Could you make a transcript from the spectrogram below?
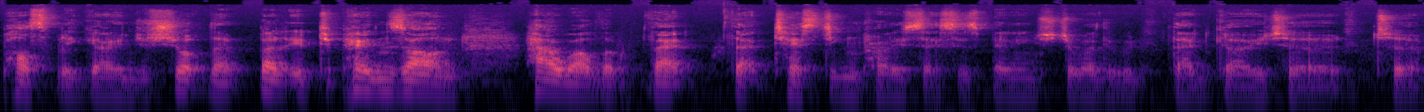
possibly going to short that, but it depends on how well the, that, that testing process has been to whether they'd go to, to,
